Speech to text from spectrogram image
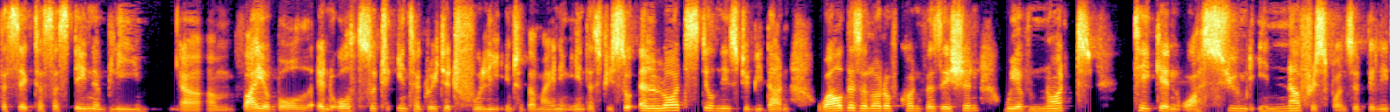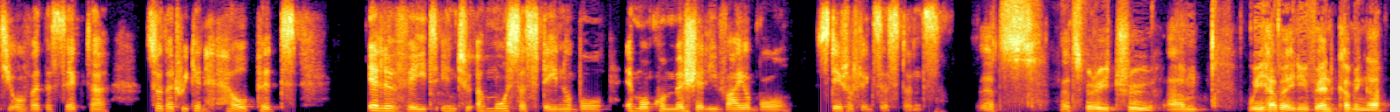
the sector sustainably um, viable and also to integrate it fully into the mining industry. So a lot still needs to be done. While there's a lot of conversation, we have not taken or assumed enough responsibility over the sector so that we can help it elevate into a more sustainable, a more commercially viable state of existence. That's that's very true. Um, we have an event coming up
